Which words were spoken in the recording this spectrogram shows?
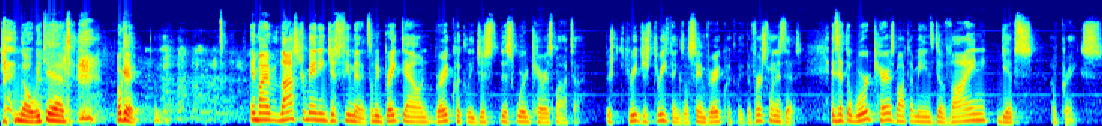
no, we can't. Okay. In my last remaining just few minutes, let me break down very quickly just this word charismata. There's three, just three things. I'll say them very quickly. The first one is this: is that the word charismata means divine gifts of grace.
